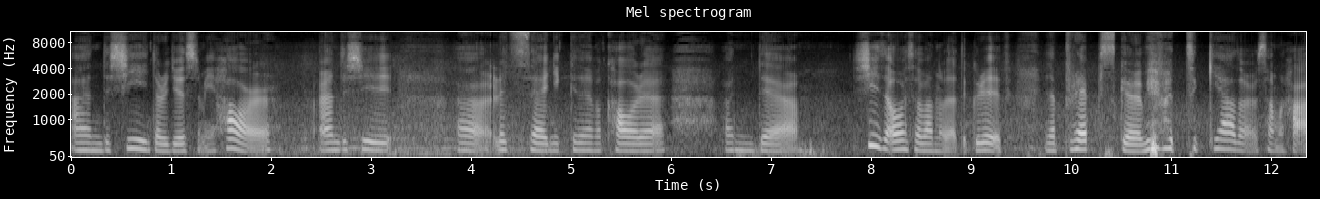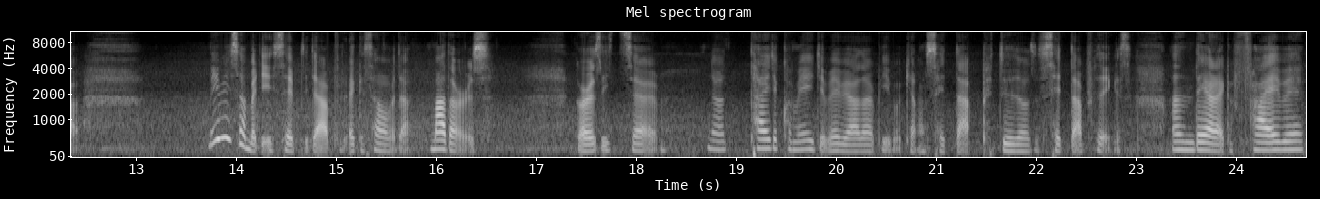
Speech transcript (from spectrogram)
and she introduced me her, and she, uh, let's say nickname Kaoru, and uh, she's also one of that group in a prep school. We were together somehow. Maybe somebody set it up, like some of the mothers, because it's. Uh, you know, tight community, maybe other people can set up, do those set up things. And they are like five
